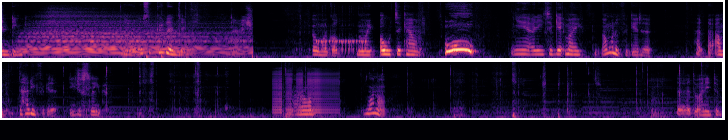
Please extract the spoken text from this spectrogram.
Ending. Oh, that's a good ending. Oh my god, my old account. Ooh! Yeah, I need to get my. I'm gonna forget it. How, um, how do you forget it? Do you just sleep? Uh, why not? Uh, do I need to?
